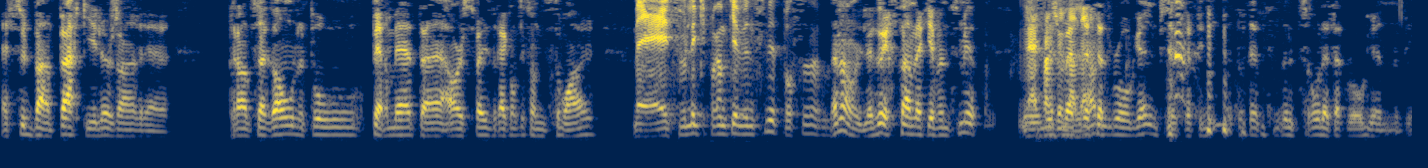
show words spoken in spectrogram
assis sur le banc de parc, qui est là, genre, euh, 30 secondes pour permettre à Horseface de raconter son histoire. Mais tu voulais qu'il prenne Kevin Smith pour ça. Non, non, le gars, il ressemble à Kevin Smith. Mais ça Moi, je mettrais. Seth Rogen, puis ça serait fini. ça serait le petit, le petit rôle de Seth Rogen. puis-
